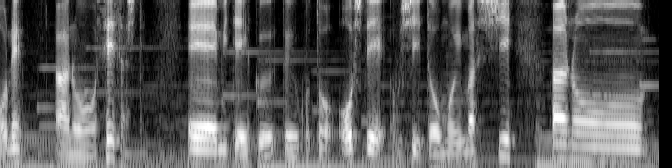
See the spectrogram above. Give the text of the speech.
をね、あの、精査して、えー、見ていくということをしてほしいと思いますし、あのー、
